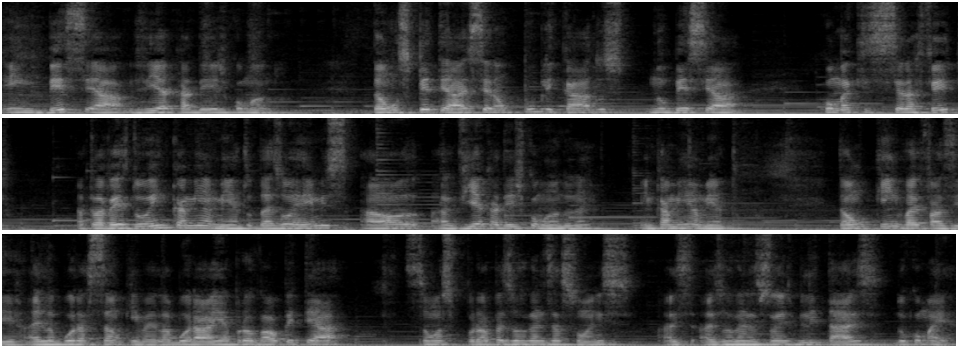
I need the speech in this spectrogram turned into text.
em BCA via cadeia de comando. Então, os PTAs serão publicados no BCA. Como é que isso será feito? Através do encaminhamento das OMs à, via cadeia de comando, né? Encaminhamento. Então, quem vai fazer a elaboração, quem vai elaborar e aprovar o PTA são as próprias organizações, as, as organizações militares do Comaer,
